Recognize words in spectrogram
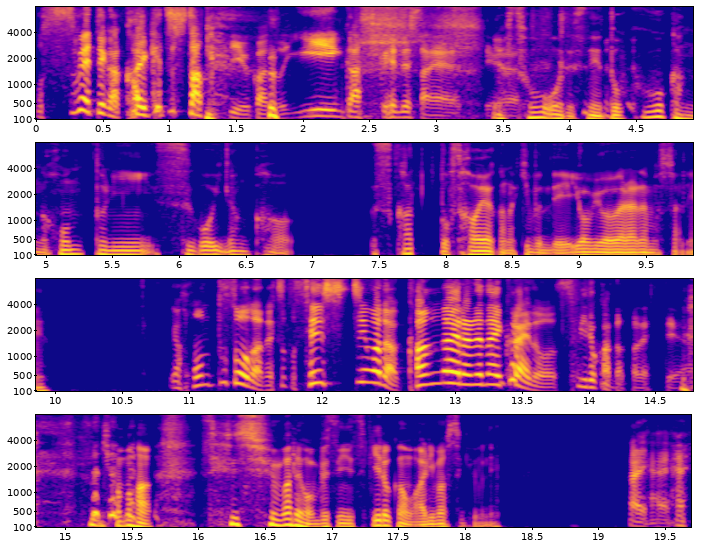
う全てが解決したっていう感じの いい合宿編でしたねいういや、そうですね。読後感が本当にすごいなんか、スカッと爽やかな気分で読み終えられましたね。いや、ほんとそうだね。ちょっと先週までは考えられないくらいのスピード感だったねって。いや、まあ、先週までも別にスピード感はありましたけどね。はいはいはい。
